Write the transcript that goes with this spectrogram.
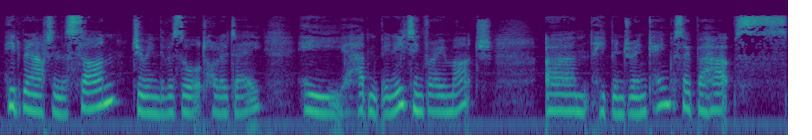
He'd been out in the sun during the resort holiday. He hadn't been eating very much. Um, he'd been drinking, so perhaps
